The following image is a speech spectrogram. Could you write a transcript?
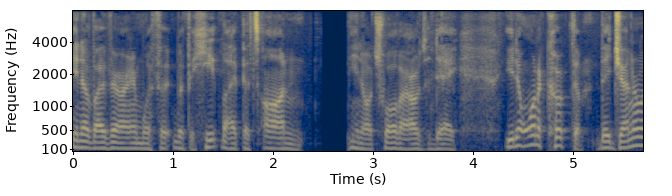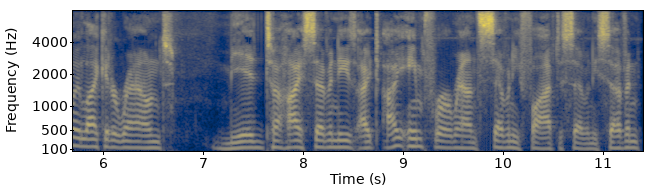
in a vivarium with a, with a heat light that's on, you know, 12 hours a day. You don't want to cook them. They generally like it around mid to high 70s. I, I aim for around 75 to 77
